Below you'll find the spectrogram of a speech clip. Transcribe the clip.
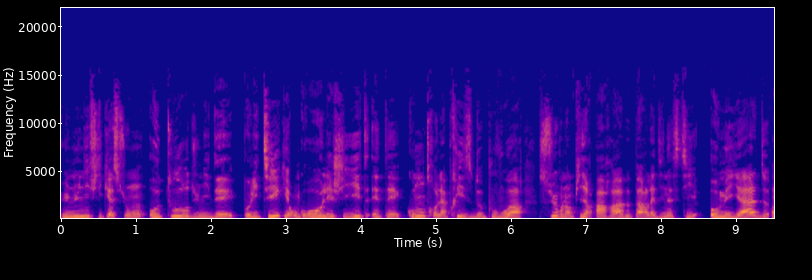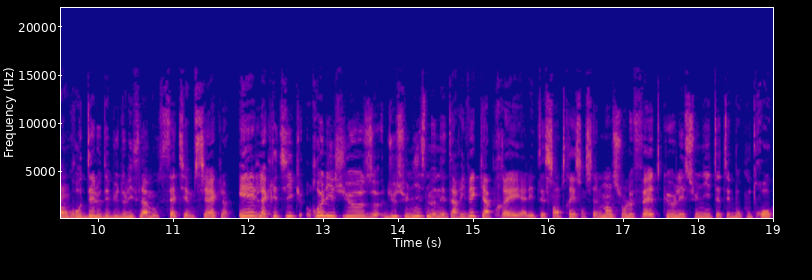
une unification autour d'une idée politique. En gros, les chiites étaient contre la prise de pouvoir sur l'empire arabe par la dynastie omeyyade, en gros dès le début de l'islam au 7e siècle. Et la critique religieuse du sunnisme n'est arrivée qu'après. Elle était centrée essentiellement sur le fait que les sunnites étaient beaucoup trop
